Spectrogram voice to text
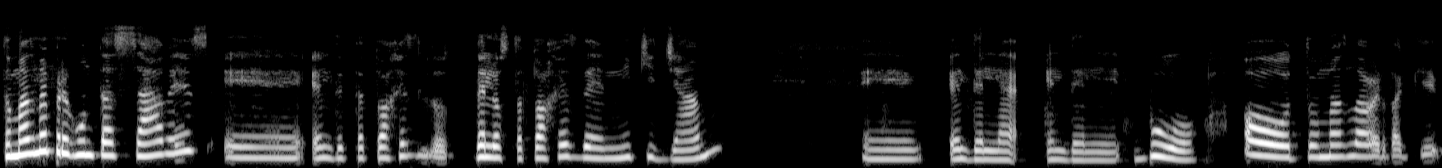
Tomás me pregunta, ¿sabes eh, el de tatuajes, los, de los tatuajes de Nicky Jam? Eh, el, de la, el del búho. Oh, Tomás, la verdad que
